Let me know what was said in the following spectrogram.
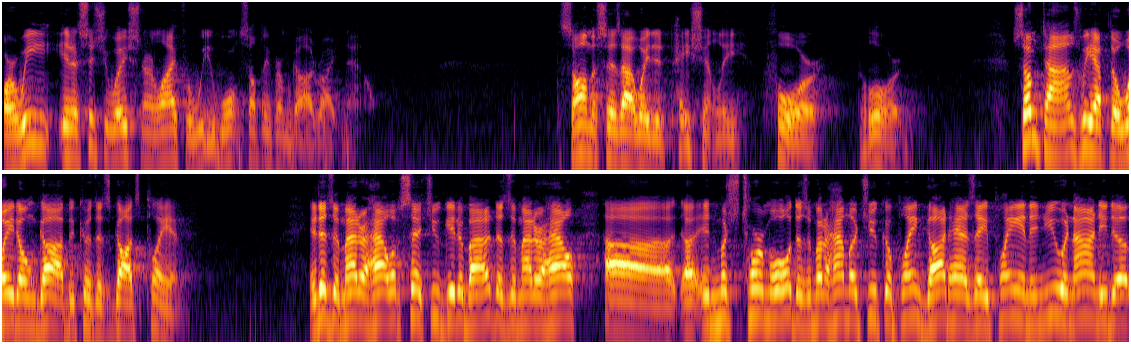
Are we in a situation in our life where we want something from God right now? The psalmist says, I waited patiently for the Lord. Sometimes we have to wait on God because it's God's plan. It doesn't matter how upset you get about it, doesn't matter how uh, uh, in much turmoil, doesn't matter how much you complain. God has a plan, and you and I need to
